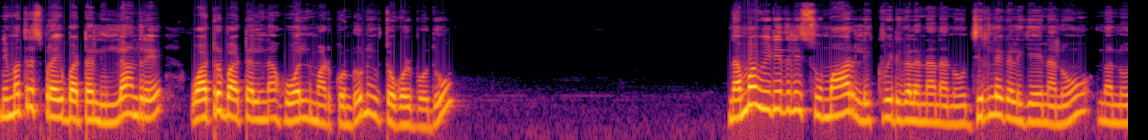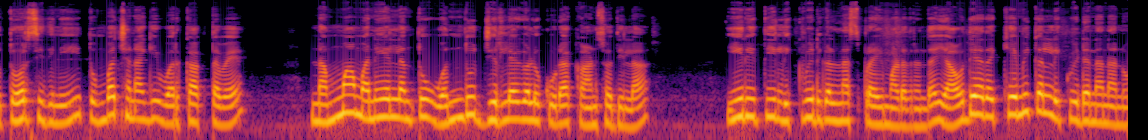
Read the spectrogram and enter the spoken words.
ನಿಮ್ಮ ಹತ್ರ ಸ್ಪ್ರೈ ಬಾಟಲ್ ಇಲ್ಲ ಅಂದರೆ ವಾಟ್ರ್ ಬಾಟಲ್ನ ಹೋಲ್ ಮಾಡಿಕೊಂಡು ನೀವು ತೊಗೊಳ್ಬೋದು. ನಮ್ಮ ವಿಡಿಯೋದಲ್ಲಿ ಸುಮಾರು ಲಿಕ್ವಿಡ್ಗಳನ್ನು ನಾನು ಜಿರ್ಲೆಗಳಿಗೆ ನಾನು ನಾನು ತೋರಿಸಿದ್ದೀನಿ ತುಂಬ ಚೆನ್ನಾಗಿ ವರ್ಕ್ ಆಗ್ತವೆ. ನಮ್ಮ ಮನೆಯಲ್ಲಂತೂ ಒಂದು ಜಿರ್ಲೆಗಳು ಕೂಡ ಕಾಣಿಸೋದಿಲ್ಲ. ಈ ರೀತಿ ಲಿಕ್ವಿಡ್ಗಳನ್ನ ಸ್ಪ್ರೈ ಮಾಡೋದ್ರಿಂದ ಯಾವುದೇ ಆದ ಕೆಮಿಕಲ್ ಲಿಕ್ವಿಡನ್ನು ನಾನು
